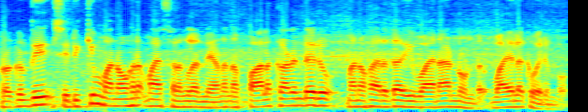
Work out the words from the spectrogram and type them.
പ്രകൃതി ശരിക്കും മനോഹരമായ സ്ഥലങ്ങൾ തന്നെയാണ്. പാലക്കാടിന്റെ ഒരു മനോഹാരിത ഈ വയനാടിനുണ്ട്. വയലൊക്കെ വരുമ്പോൾ.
